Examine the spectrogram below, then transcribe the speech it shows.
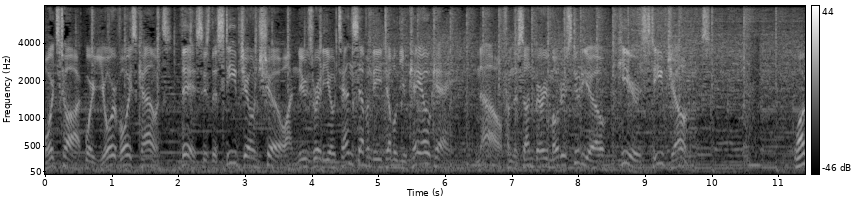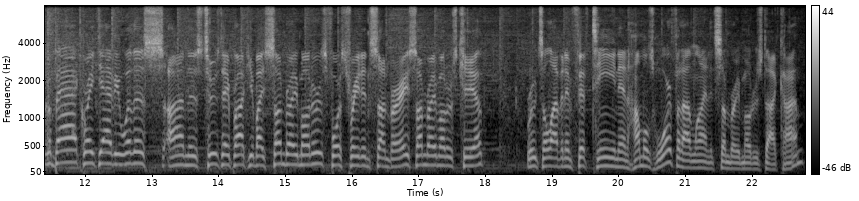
Sports talk where your voice counts. This is the Steve Jones Show on News Radio 1070 WKOK. Now, from the Sunbury Motors Studio, here's Steve Jones. Welcome back. Great to have you with us on this Tuesday. Brought to you by Sunbury Motors, 4th Street in Sunbury. Sunbury Motors Kia, routes 11 and 15 and Hummel's Wharf and online at sunburymotors.com.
